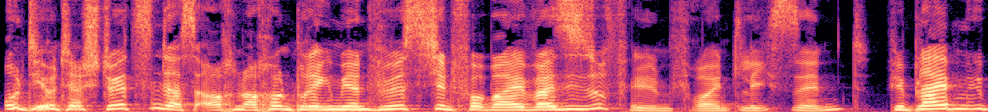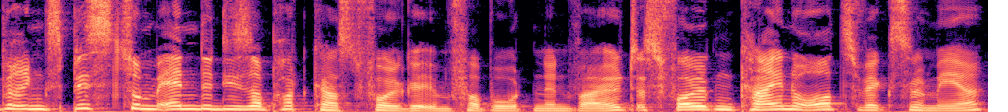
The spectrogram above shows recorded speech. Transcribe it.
Und die unterstützen das auch noch und bringen mir ein Würstchen vorbei, weil sie so filmfreundlich sind. Wir bleiben übrigens bis zum Ende dieser Podcast-Folge im verbotenen Wald. Es folgen keine Ortswechsel mehr,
